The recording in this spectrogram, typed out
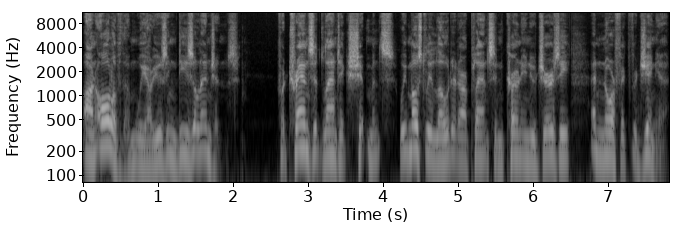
On all of them, we are using diesel engines. For transatlantic shipments, we mostly load at our plants in Kearny, New Jersey, and Norfolk, Virginia.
